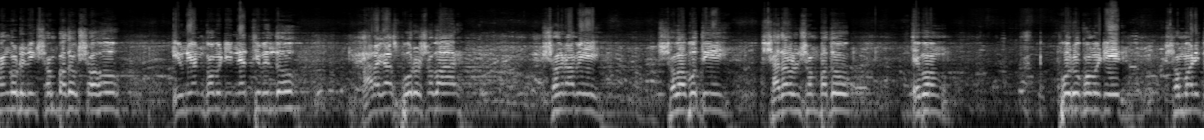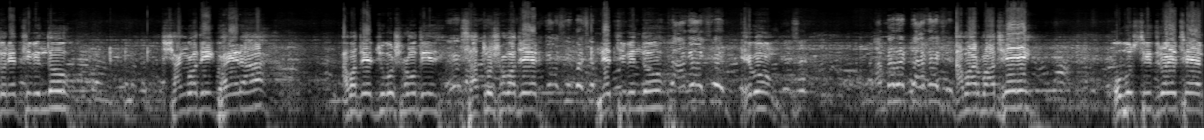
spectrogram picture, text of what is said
সাংগঠনিক সম্পাদক সহ ইউনিয়ন কমিটির নেতৃবৃন্দ, হারাগাছ পৌরসভার সংগ্রামী সভাপতি, সাধারণ সম্পাদক এবং পৌর কমিটির সম্মানিত নেতৃবৃন্দ, সাংবাদিক ভাইয়েরা, আমাদের যুব সমিতি ছাত্র সমাজের নেতৃবৃন্দ এবং আমার মাঝে উপস্থিত রয়েছেন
